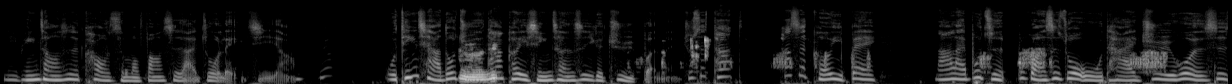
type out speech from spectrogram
你平常是靠什么方式来做累积啊？因为我听起来都觉得它可以形成是一个剧本，哎，就是它它是可以被。拿来不止，不管是做舞台剧，或者是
